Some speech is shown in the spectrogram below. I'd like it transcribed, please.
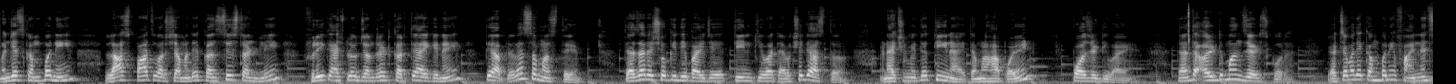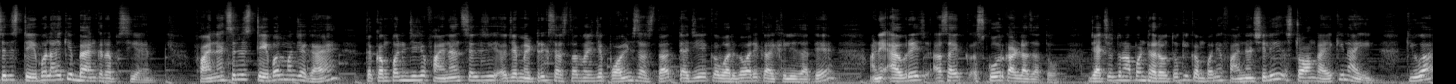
म्हणजेच कंपनी लास्ट पाच वर्षामध्ये consistently free cash flow generate करते आहे की नाही ते आपल्याला समजते. त्याचा रेशो किती पाहिजे? तीन किंवा त्यापेक्षा जास्त. आणि ॲक्च्युअली ते तीन आहे त्यामुळे हा पॉईंट पॉझिटिव्ह आहे. त्यानंतर अल्टिमन झेड स्कोर याच्यामध्ये कंपनी फायनान्शियली स्टेबल आहे की बँकरप्सी आहे? फायनान्शियली स्टेबल म्हणजे काय? तर कंपनीचे जे फायनान्शियल जे मेट्रिक्स असतात म्हणजे जे पॉईंट्स असतात त्याची एक वर्गवारी काय केली जाते आणि ॲव्हरेज असा एक स्कोअर काढला जातो ज्याच्यातून आपण ठरवतो की कंपनी फायनान्शियली स्ट्रॉंग आहे की नाही किंवा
